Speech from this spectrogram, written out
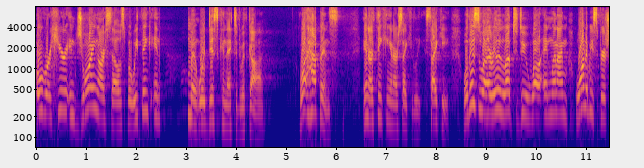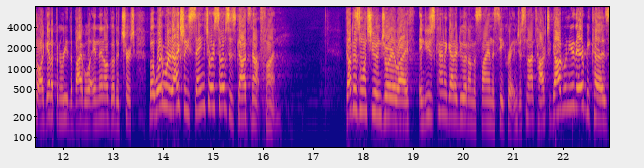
over here enjoying ourselves, but we think in that moment we're disconnected with God? What happens? In our thinking and our psyche. Well, this is what I really love to do. Well, and when I want to be spiritual, I'll get up and read the Bible and then I'll go to church. But what we're actually saying to ourselves is God's not fun. God doesn't want you to enjoy your life, and you just kind of got to do it on the sly and the secret and just not talk to God when you're there because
